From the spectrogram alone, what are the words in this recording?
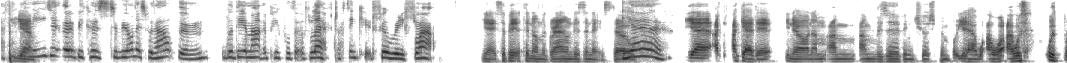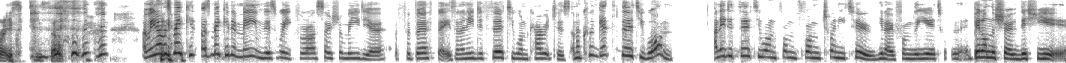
I think Yeah. we need it though, because to be honest, without them, with the amount of people that have left, I think it'd feel really flat. Yeah, it's a bit thin on the ground, isn't it? So Yeah. yeah, I, I get it. You know, and I'm I'm I'm reserving judgment, but yeah, I, wa- I was was bracing myself. I mean, I was making I was making a meme this week for our social media for birthdays, and I needed 31 characters, and I couldn't get to 31. I needed 31 from from 22. You know, from the year been on the show this year,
